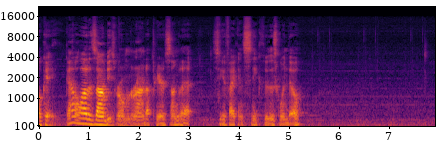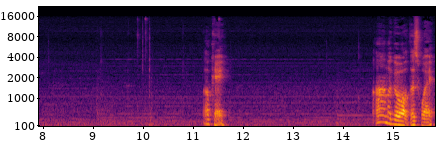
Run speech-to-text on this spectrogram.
Okay, got a lot of zombies roaming around up here, so I'm gonna see if I can sneak through this window. Okay. I'm gonna go out this way.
